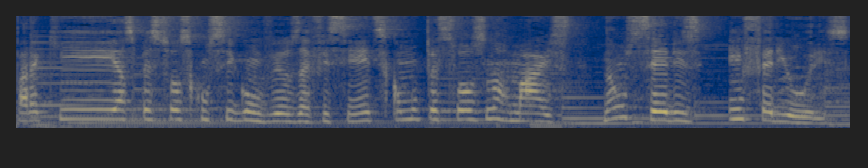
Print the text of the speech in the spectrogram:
para que as pessoas consigam ver os deficientes como pessoas normais, não seres inferiores.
